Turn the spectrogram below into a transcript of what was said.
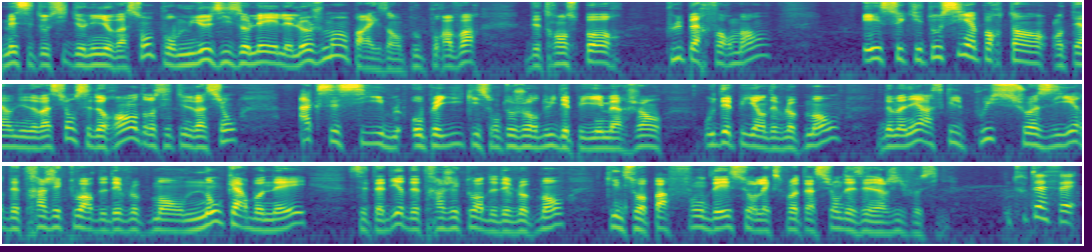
mais c'est aussi de l'innovation pour mieux isoler les logements par exemple, ou pour avoir des transports plus performants. Et ce qui est aussi important en termes d'innovation, c'est de rendre cette innovation accessible aux pays qui sont aujourd'hui des pays émergents ou des pays en développement, de manière à ce qu'ils puissent choisir des trajectoires de développement non carbonées, c'est-à-dire des trajectoires de développement qui ne soient pas fondées sur l'exploitation des énergies fossiles. Tout à fait.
